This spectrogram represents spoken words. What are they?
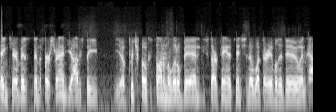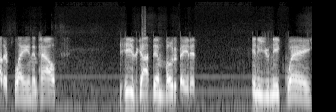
taking care of business in the first round, you obviously you know put your focus on them a little bit, and you start paying attention to what they're able to do and how they're playing and how he's got them motivated in a unique way.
